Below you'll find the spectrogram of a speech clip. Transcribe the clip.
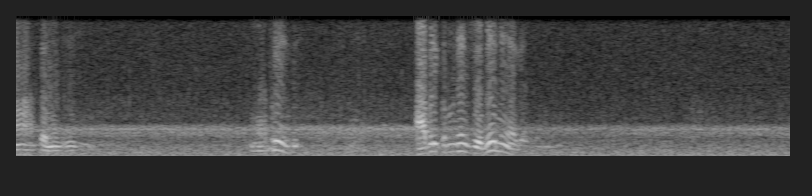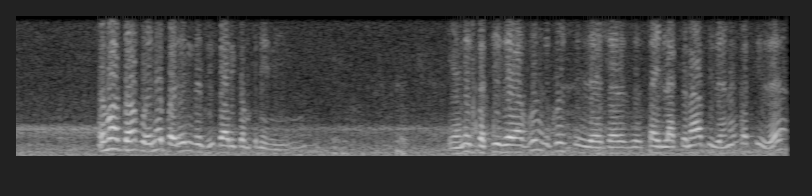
હા તમે આપડી આપડી કંપની શોધે નહીં આગળ. એમાં તો કોઈને પડેલી નથી તારી કંપનીની. એને પચીસ હજાર આપું ને ખુશ થઈ જાય. તારે ત્રણ લાખ તો આપી દે ને, પચીસ હજાર?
